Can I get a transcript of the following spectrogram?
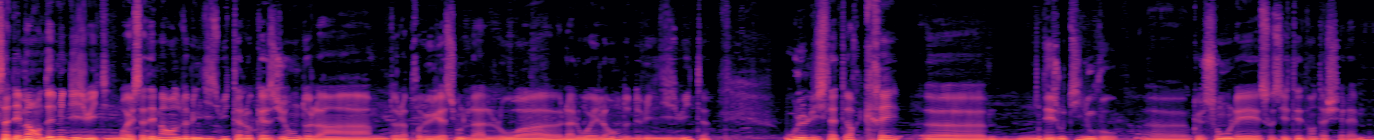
ça démarre en 2018. Oui, ça démarre en 2018 à l'occasion de la, de la promulgation de la loi, la loi Elan de 2018, où le législateur crée des outils nouveaux. Euh, que sont les sociétés de vente HLM.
